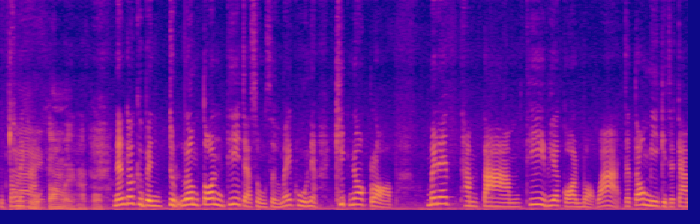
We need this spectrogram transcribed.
ถูกต้องไหมคะถูกต้องเลยครับผม นั่นก็คือเป็นจุดเริ่มต้นที่จะส่งเสริมให้ครูเนี่ยคิดนอกกรอบ ไม่ได้ทำตามที่วิทยากรบอกว่าจะต้องมีกิจกรรม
